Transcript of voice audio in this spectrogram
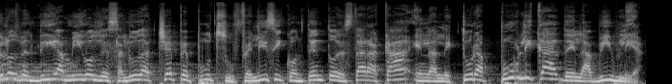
Dios los bendiga amigos, les saluda Chepe Putsu, feliz y contento de estar acá en la lectura pública de la Biblia.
